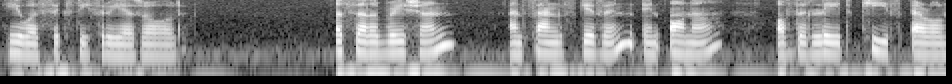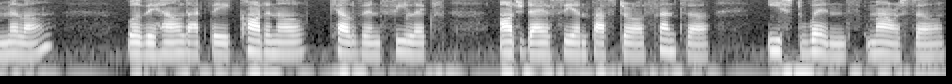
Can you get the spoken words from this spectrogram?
He was 63 years old. A celebration and thanksgiving in honor of the late Keith Errol Millar will be held at the Cardinal Kelvin Felix Archdiocesan Pastoral Center, East Winds, Marisule,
